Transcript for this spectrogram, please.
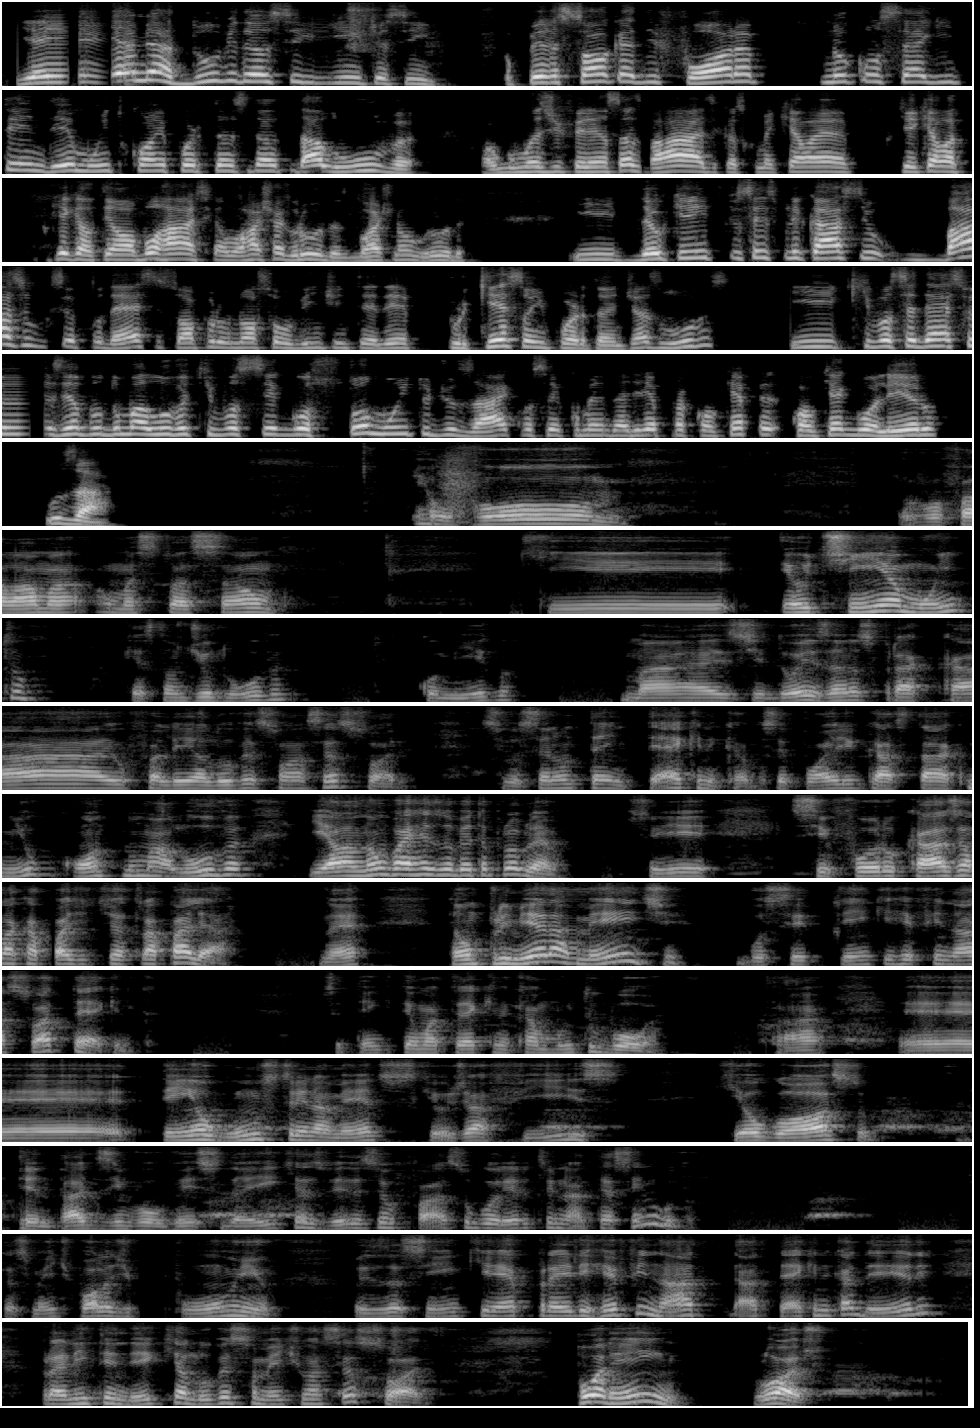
E aí a minha dúvida é o seguinte, assim, o pessoal que é de fora não consegue entender muito qual a importância da, da luva, algumas diferenças básicas, como é que ela é, por que, que ela, por que, que ela tem uma borracha, que a borracha gruda, a borracha não gruda. E eu queria que você explicasse o básico que você pudesse, só para o nosso ouvinte entender por que são importantes as luvas, e que você desse um exemplo de uma luva que você gostou muito de usar, que você recomendaria para qualquer, qualquer goleiro usar. Eu vou eu vou falar uma, uma situação que eu tinha muito questão de luva comigo, mas de dois anos para cá eu falei a luva é só um acessório. Se você não tem técnica, você pode gastar mil contos numa luva e ela não vai resolver teu problema. Se, se for o caso, ela é capaz de te atrapalhar, né? Então, primeiramente, você tem que refinar a sua técnica você tem que ter uma técnica muito boa. Tá? É, tem alguns treinamentos que eu já fiz que eu gosto tentar desenvolver isso daí, que às vezes eu faço o goleiro treinar até sem luva. Principalmente bola de punho, coisas assim, que é para ele refinar a técnica dele, para ele entender que a luva é somente um acessório. Porém, lógico,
